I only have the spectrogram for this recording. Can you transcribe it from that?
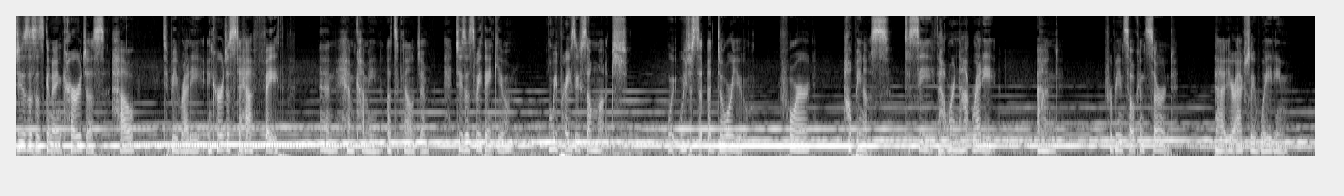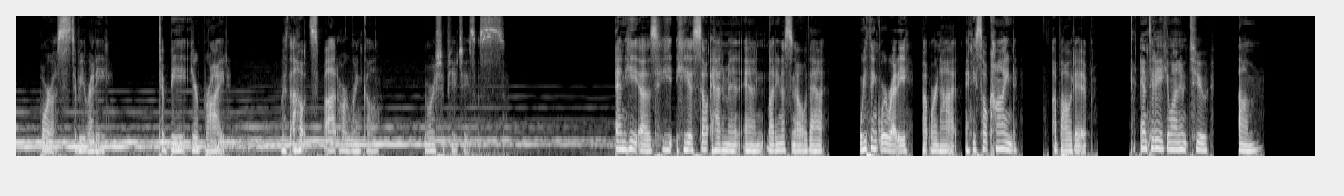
Jesus is going to encourage us how to be ready, encourage us to have faith in Him coming. Let's acknowledge Him. Jesus, we thank you. We praise you so much. We, we just adore you for helping us to see that we're not ready and for being so concerned that you're actually waiting for us to be ready to be your bride without spot or wrinkle. We worship you, Jesus. And he is. He he is so adamant and letting us know that we think we're ready, but we're not. And he's so kind about it. And today he wanted to um,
